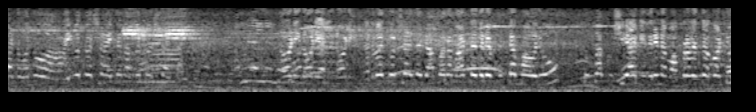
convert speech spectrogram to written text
ಒಂದು ಐವತ್ತು ವರ್ಷ ಆಯ್ತಾ, ನಲ್ವತ್ತು ವರ್ಷ ಆಯ್ತಾ? ನೋಡಿ ನೋಡಿ, ಅಲ್ಲಿ ನೋಡಿ. ನಲವತ್ತು ವರ್ಷದಿಂದ ವ್ಯಾಪಾರ ಮಾಡ್ತಾ ಇದ್ದಾರೆ ಪುಟ್ಟಮ್ಮ ಅವರು. ತುಂಬಾ ಖುಷಿಯಾಗಿದ್ದಾರೆ. ನಮ್ಮ ಅಂಬ್ರವ ತಗೊಂಡು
